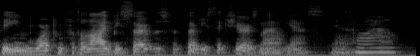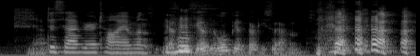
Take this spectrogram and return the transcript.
been working for the library service for 36 years now. Yes. Yeah. Wow. Yeah. Deserve your retirement. yeah there, won't be a, there won't be a 37.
